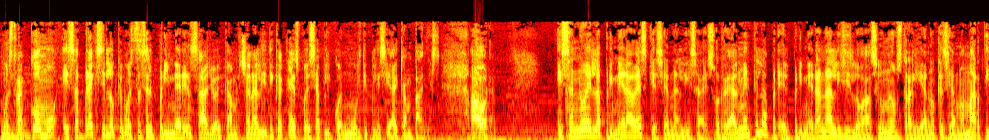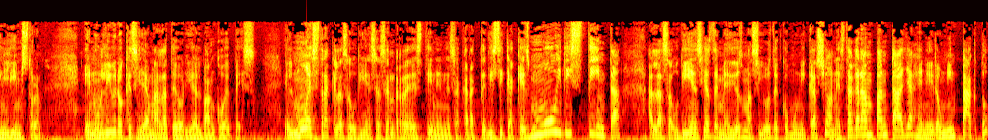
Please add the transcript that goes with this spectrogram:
Muestran cómo esa Brexit lo que muestra es el primer ensayo de Cambridge Analytica que después se aplicó en multiplicidad de campañas. Ahora, esa no es la primera vez que se analiza eso. Realmente la- el primer análisis lo hace un australiano que se llama Martin Limstrom en un libro que se llama La teoría del banco de pez. Él muestra que las audiencias en redes tienen esa característica que es muy distinta a las audiencias de medios masivos de comunicación. Esta gran pantalla genera un impacto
